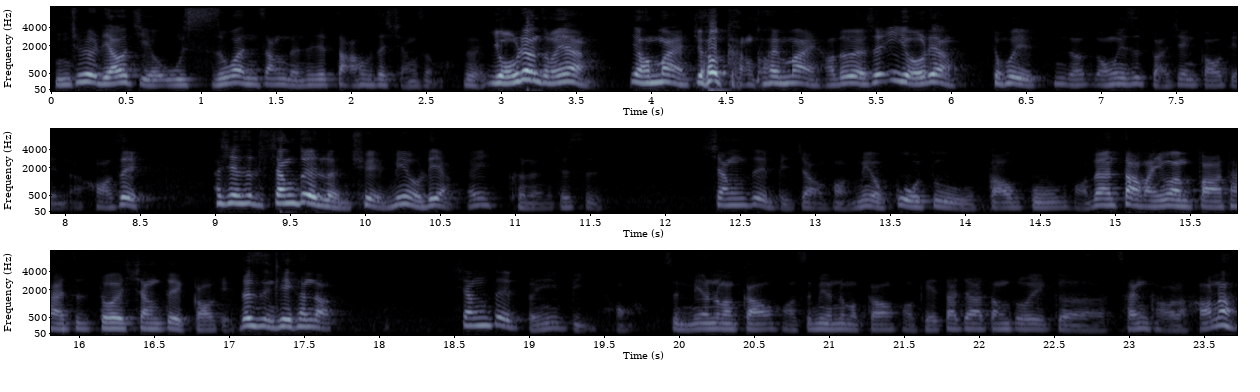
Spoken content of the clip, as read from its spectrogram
你就会了解五十万张的那些大户在想什么。对，有量怎么样？要卖就要赶快卖，好对不对？所以一有量就会容容易是短线高点的，好，所以它现在是相对冷却，没有量，哎，可能就是相对比较哈，没有过度高估，好，当然大盘一万八，它还是都会相对高点，但是你可以看到，相对本一比哈是没有那么高，哈是没有那么高，好，给大家当做一个参考了，好那。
